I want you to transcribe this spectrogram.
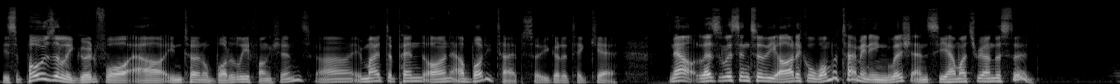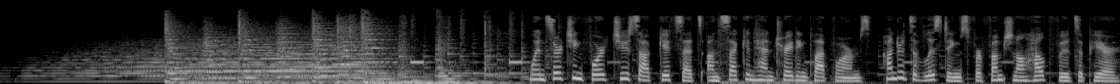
is supposedly good for our internal bodily functions, uh, it might depend on our body type. So you got to take care. Now let's listen to the article one more time in English and see how much we understood. When searching for Chuseok gift sets on secondhand trading platforms, hundreds of listings for functional health foods appear.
